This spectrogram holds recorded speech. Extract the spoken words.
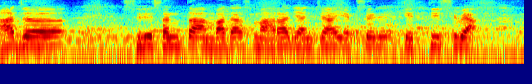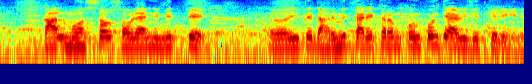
आज श्री संत अंबादास महाराज यांच्या एकशे तेहतीसव्या काल महोत्सव सोहळ्यानिमित्ते इथे धार्मिक कार्यक्रम कोणकोणते आयोजित केले गेले?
